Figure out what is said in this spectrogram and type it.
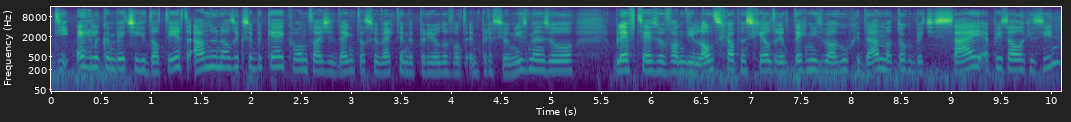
die eigenlijk een beetje gedateerd aandoen als ik ze bekijk. Want als je denkt dat ze werkt in de periode van het impressionisme en zo, blijft zij zo van die landschappen schilderen technisch wel goed gedaan, maar toch een beetje saai. Heb je ze al gezien?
